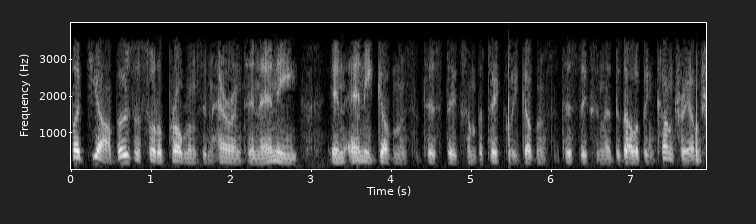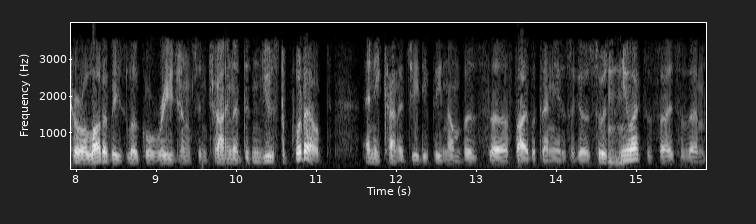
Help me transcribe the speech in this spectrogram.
but yeah, those are sort of problems inherent in any in any government statistics, and particularly government statistics in a developing country. I'm sure a lot of these local regions in China didn't used to put out any kind of GDP numbers uh, five or ten years ago, so it's Mhm. a new exercise for them.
